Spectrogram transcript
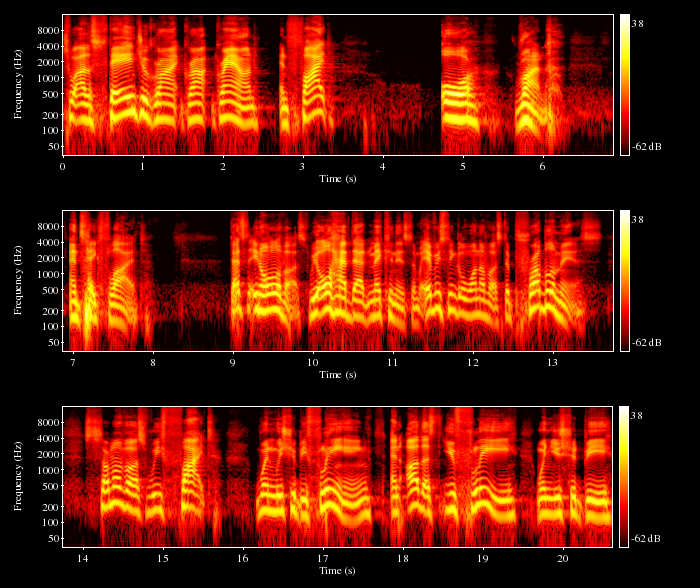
to either stand your ground and fight or run and take flight. That's in all of us. We all have that mechanism, every single one of us. The problem is, some of us, we fight when we should be fleeing, and others, you flee when you should be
